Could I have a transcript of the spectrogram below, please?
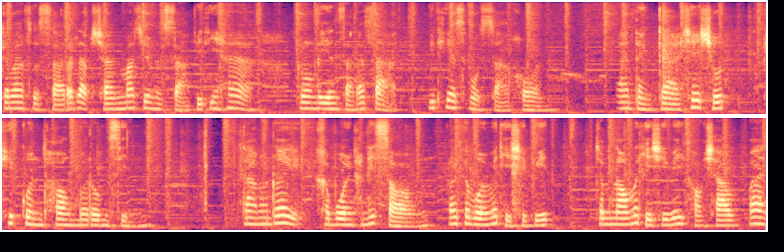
กำลังศึกษาระดับชั้นมัธยมศึกษาปีที่ 5 โรงเรียนสารศาสตร์ วิทยาสมุทรสาคร การแต่งกายใช้ชุด พิกุลทองบรมศิลป์ตามมาด้วยขบวนคันที่2รถขบวนวิถีชีวิต จำลองวิถีชีวิตของชาวบ้าน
